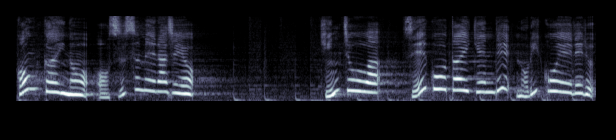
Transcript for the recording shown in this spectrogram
今回のおすすめラジオ。緊張は成功体験で乗り越えれる。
